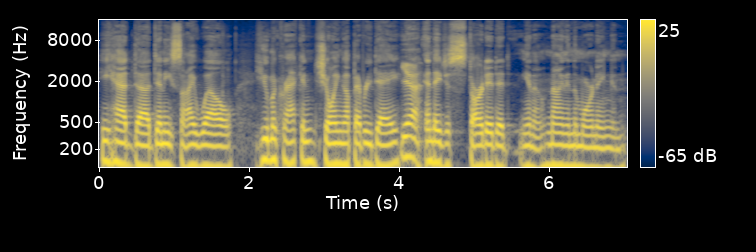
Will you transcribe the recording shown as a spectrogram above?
He had uh, Denny Seiwell, Hugh McCracken showing up every day. Yeah. And they just started at, you know, nine in the morning and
